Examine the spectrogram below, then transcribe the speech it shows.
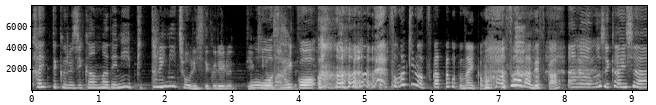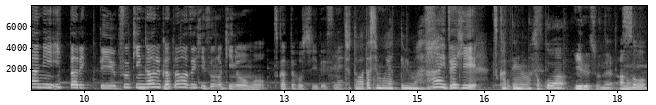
帰ってくる時間までにぴったりに調理してくれるっていう機能もあるんです。最高。その機能使ったことないかも。そうなんですか？あのもし会社に行ったりっていう通勤がある方はぜひその機能も使ってほしいですね。ちょっと私もやってみます、はいぜひ。使ってみます。そこはいいですよね。あの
